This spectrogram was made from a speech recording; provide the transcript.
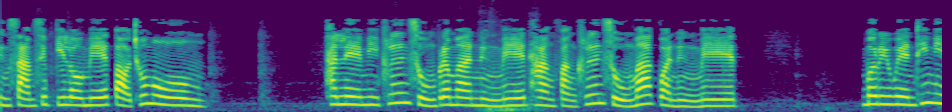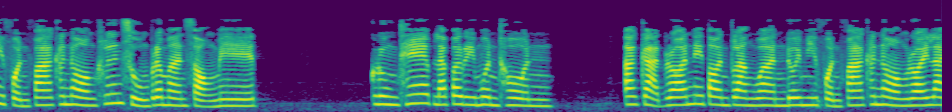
15-30 กิโลเมตรต่อชั่วโมง ทะเลมีคลื่นสูงประมาณ 1 เมตรห่างฝั่งคลื่นสูงมากกว่า 1 เมตร บริเวณที่มีฝนฟ้าขนองคลื่นสูงประมาณ 2 เมตร กรุงเทพและปริมณฑล อากาศร้อนในตอนกลางวันโดยมีฝนฟ้าขนองร้อยละ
